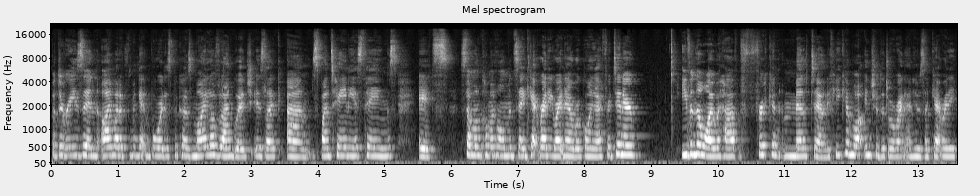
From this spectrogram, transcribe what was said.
But the reason I might have been getting bored is because my love language is like um spontaneous things. It's someone coming home and say, Get ready right now, we're going out for dinner. Even though I would have freaking meltdown. If he came walk into the door right now and he was like, Get ready,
